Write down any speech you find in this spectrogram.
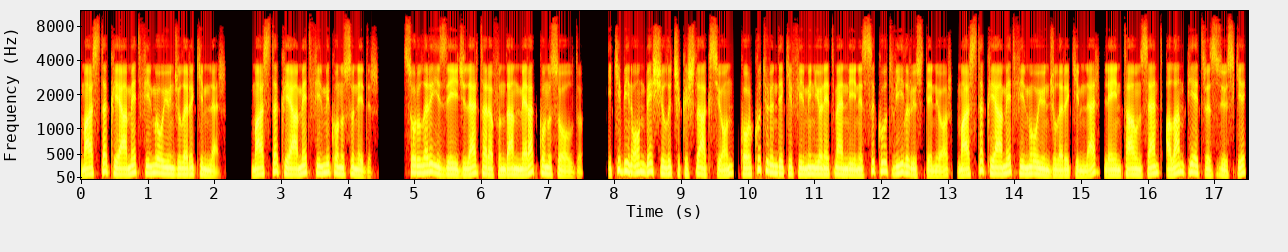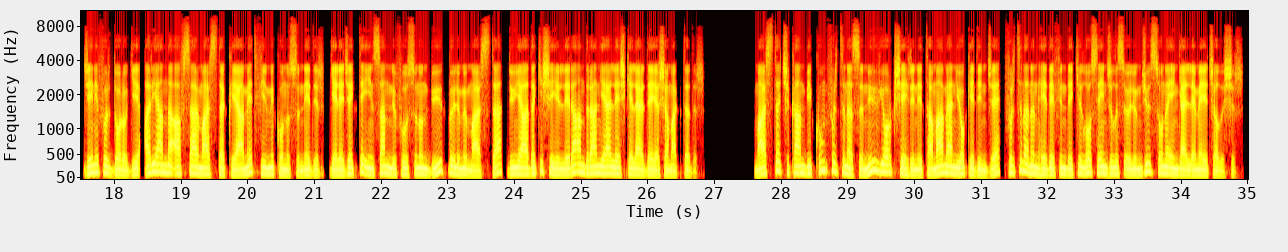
Mars'ta Kıyamet filmi oyuncuları kimler? Mars'ta Kıyamet filmi konusu nedir? Soruları izleyiciler tarafından merak konusu oldu. 2015 yılı çıkışlı aksiyon, korku türündeki filmin yönetmenliğini Scott Wheeler üstleniyor. Mars'ta Kıyamet filmi oyuncuları kimler? Lane Townsend, Alan Pietraszewski, Jennifer Dorogi, Arianna Afsar Mars'ta Kıyamet filmi konusu nedir? Gelecekte insan nüfusunun büyük bölümü Mars'ta, dünyadaki şehirleri andıran yerleşkelerde yaşamaktadır. Mars'ta çıkan bir kum fırtınası New York şehrini tamamen yok edince, fırtınanın hedefindeki Los Angeles ölümcül sonu engellemeye çalışır.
